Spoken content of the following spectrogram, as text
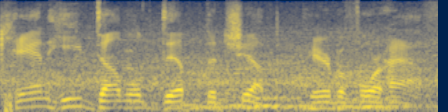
Can he double dip the chip here before half?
